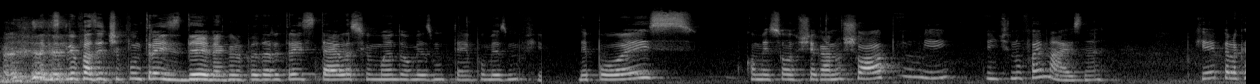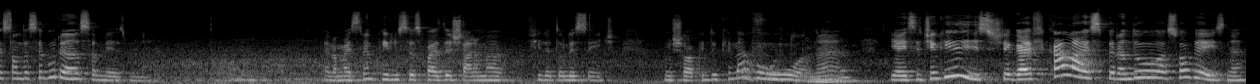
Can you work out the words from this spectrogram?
Eles queriam fazer tipo um 3D, né? Quando eram três telas filmando ao mesmo tempo o mesmo filme. Depois começou a chegar no shopping e a gente não foi mais, né? Porque pela questão da segurança mesmo, né? Então, era mais tranquilo seus pais deixarem uma filha adolescente no shopping do que na Conforto rua, também, né? né? E aí você tinha que chegar e ficar lá esperando a sua vez, né?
